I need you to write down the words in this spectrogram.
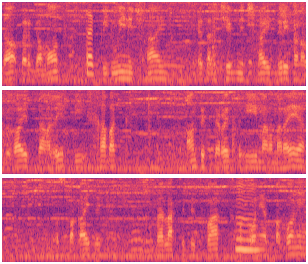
Да, бергамот, Так. підуїний чай. Это лечебный чай дрифа называется листы хабак, антистресс и мармарея. Успокаивает, релаксит спад, спокойнее, спокойнее.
